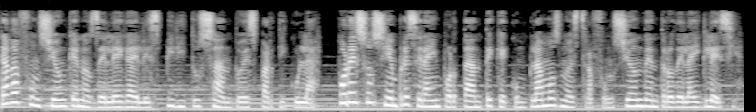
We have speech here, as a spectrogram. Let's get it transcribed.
Cada función que nos delega el Espíritu Santo es particular, por eso siempre será importante que cumplamos nuestra función dentro de la iglesia,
